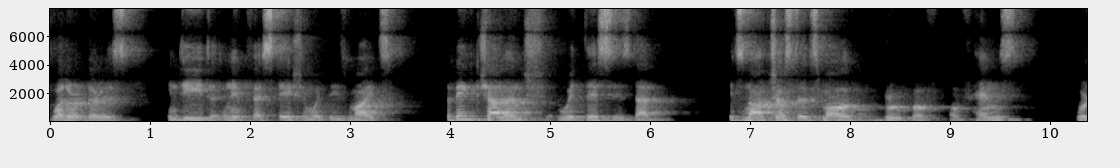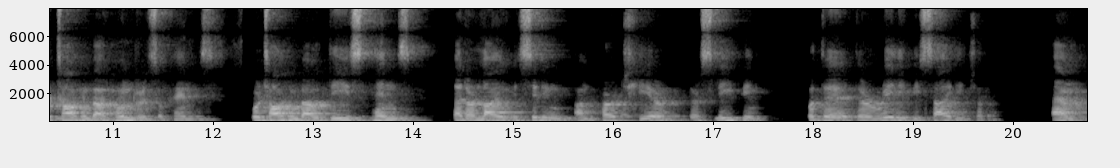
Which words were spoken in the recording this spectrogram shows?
whether there is indeed an infestation with these mites. The big challenge with this is that it's not just a small group of, of hens. We're talking about hundreds of hens. We're talking about these hens that are lying, sitting on the perch here, they're sleeping, but they're, they're really beside each other. Um,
